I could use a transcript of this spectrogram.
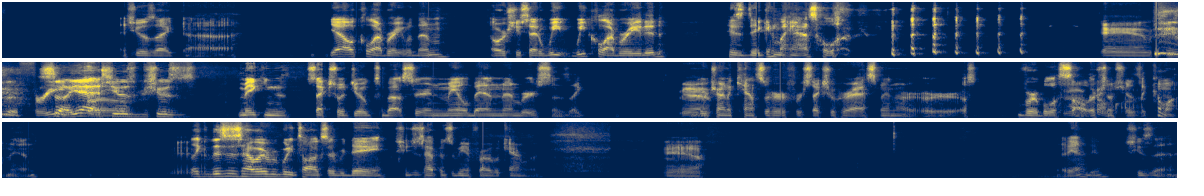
And she was like, uh, yeah, I'll collaborate with them. Or she said, we, we collaborated. His dick in my asshole. Damn. she's a freak. so yeah, bro. she was she was making sexual jokes about certain male band members. So it's like they Yeah. were trying to cancel her for sexual harassment or, or verbal assault or Oh, come some shit. I like, come on, man. yeah. Like this is how everybody talks every day. She just happens to be in front of a camera. yeah. But yeah, dude, she's uh,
